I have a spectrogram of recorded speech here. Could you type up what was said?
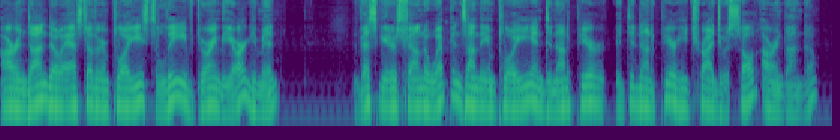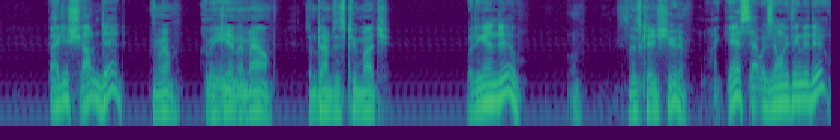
Arredondo asked other employees to leave during the argument. Investigators found no weapons on the employee and did not appear it did not appear he tried to assault Arredondo. Guy just shot him dead. Well, I mean, again, the mouth. Sometimes it's too much. what are you going to do? In this case, shoot him. I guess that was the only thing to do.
